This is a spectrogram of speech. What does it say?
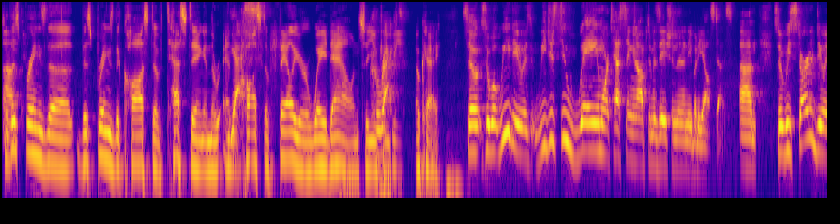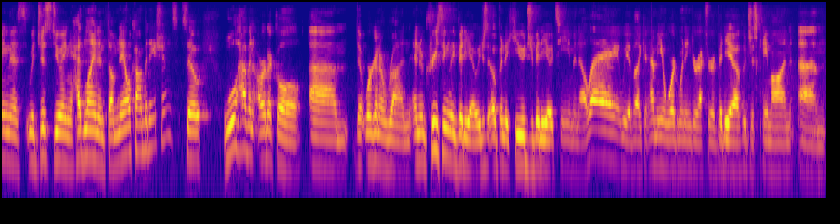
So um, this brings the this brings the cost of testing and the and yes. the cost of failure way down. So you correct. Can be, okay. So, so what we do is we just do way more testing and optimization than anybody else does. Um, so we started doing this with just doing headline and thumbnail combinations. So we'll have an article um, that we're going to run, and increasingly video. We just opened a huge video team in LA. We have like an Emmy award winning director of video who just came on. Um,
